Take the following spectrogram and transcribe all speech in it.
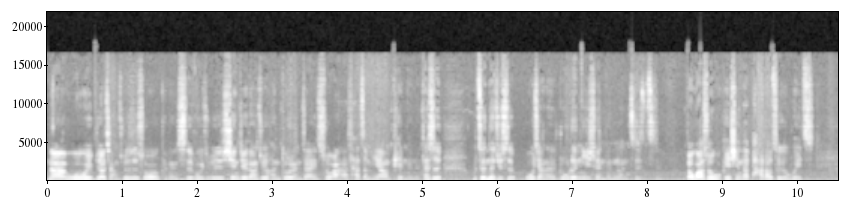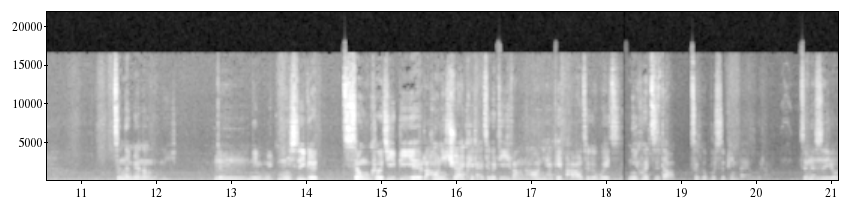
那我我也比较讲，就是说，可能师傅就是现阶段就是很多人在说啊，他怎么样骗人的，但是我真的就是我讲的如人饮水，冷暖自知，包括说我可以现在爬到这个位置，真的没有那么容易。对嗯你你你是一个生物科技毕业，然后你居然可以来这个地方，然后你还可以爬到这个位置，你会知道这个不是平白而来，真的是有，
